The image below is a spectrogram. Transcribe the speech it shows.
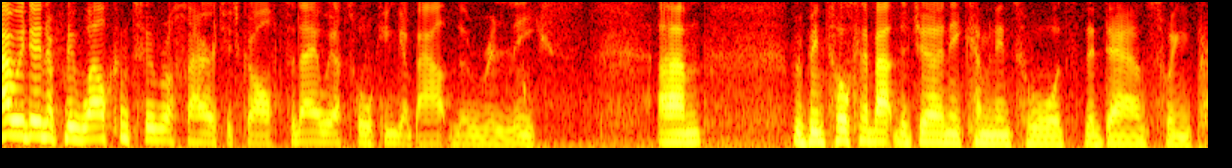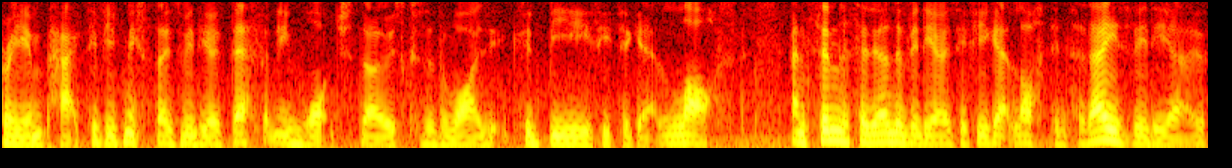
How are we doing everybody? Welcome to Russell Heritage Golf. Today we are talking about the release. Um, we've been talking about the journey coming in towards the downswing pre-impact. If you've missed those videos, definitely watch those because otherwise it could be easy to get lost. And similar to the other videos, if you get lost in today's video,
